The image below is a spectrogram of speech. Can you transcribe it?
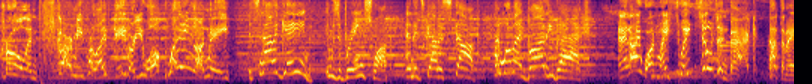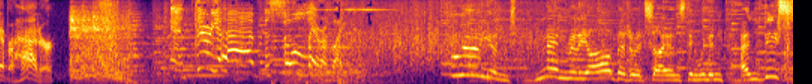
cruel and scar me for life game are you all playing on me? It's not a game. It was a brain swap, and it's gotta stop. I want my body back. And I want my sweet Susan back. Not that I ever had her. And there you have the Solera bike. Brilliant! Men really are better at science than women, and this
